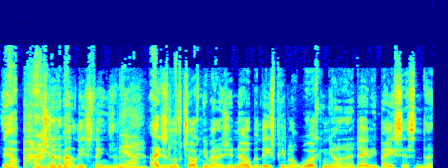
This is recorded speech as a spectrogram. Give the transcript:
they are passionate Yeah. about these things. And Yeah. I just love talking about it, as you know. But these people are working on it on a daily basis. And uh,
